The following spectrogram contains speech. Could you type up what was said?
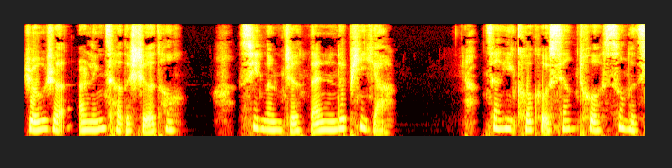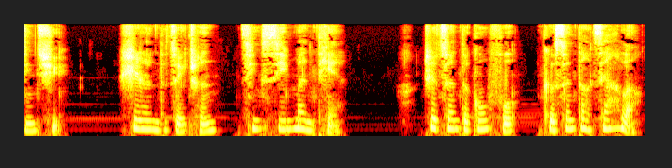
柔软而灵巧的舌头戏弄着男人的屁眼，将一口口香唾送了进去。湿润的嘴唇清晰慢舔，这钻的功夫可算到家了。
